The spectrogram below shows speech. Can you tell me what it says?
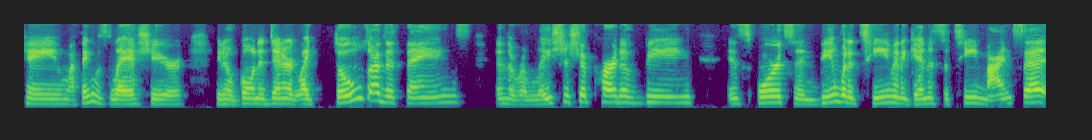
came, I think it was last year, you know, going to dinner, like those are the things and the relationship part of being in sports and being with a team. And again, it's a team mindset.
